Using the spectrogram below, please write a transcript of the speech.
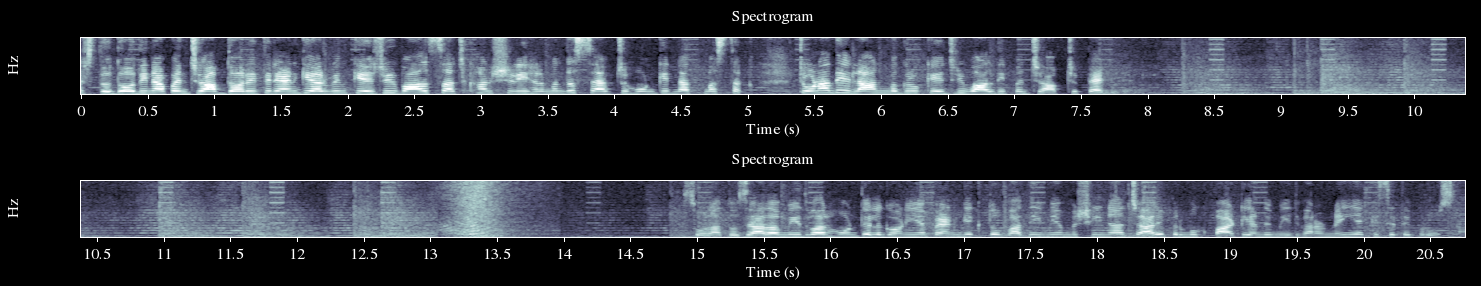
ਅੱਜ ਤੋਂ ਦੋ ਦਿਨਾਂ ਪੰਜਾਬ ਦੌਰੇ ਤੇ ਰਹਿਣਗੇ ਅਰਵਿੰਦ ਕੇਜਰੀਵਾਲ, ਸੱਚਖੰਡ ਸ੍ਰੀ ਹਰਮੰਦਰ ਸਾਹਿਬ 'ਚ ਹੋਣਗੇ ਨਤਮਸਤਕ। ਚੋਣਾਂ ਦੇ ਐਲਾਨ ਮਗਰੋਂ ਕੇਜਰੀਵਾਲ ਦੀ ਪੰਜਾਬ 'ਚ ਪਹਿਲੀ ਰੈਲੀ। 16 ਤੋਂ ਜ਼ਿਆਦਾ ਉਮੀਦਵਾਰ ਹੋਣ ਤੇ ਲਗਾਉਣੀਆਂ ਪੈਣਗੇ ਇੱਕ ਤੋਂ ਵੱਧ ਈਵੀਐਮ ਮਸ਼ੀਨਾਂ ਚਾਰੇ ਪ੍ਰਮੁੱਖ ਪਾਰਟੀਆਂ ਦੇ ਉਮੀਦਵਾਰਾਂ ਨੂੰ ਨਹੀਂ ਹੈ ਕਿਸੇ ਤੇ ਭਰੋਸਾ।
